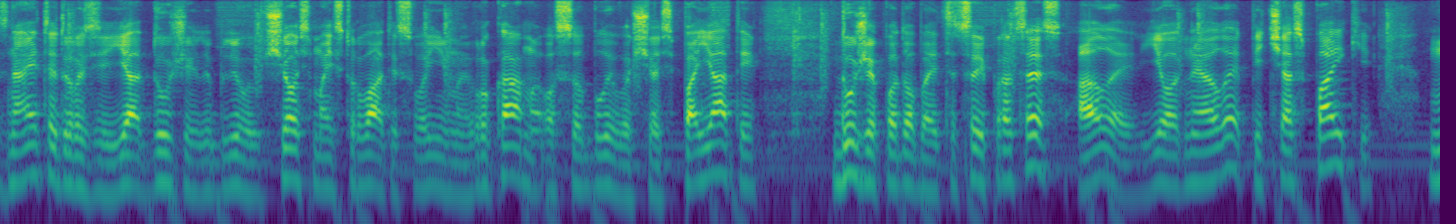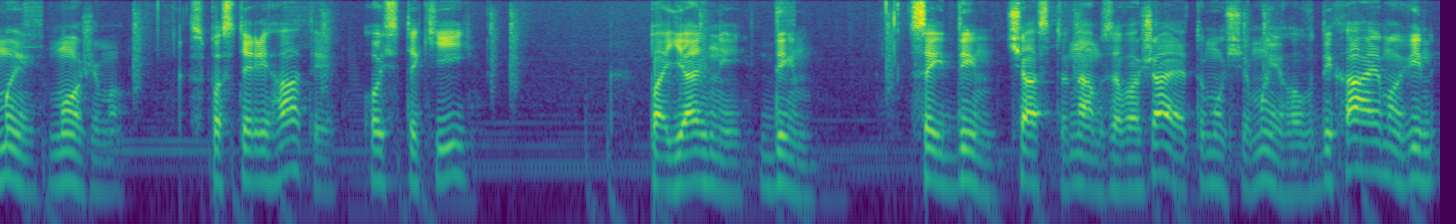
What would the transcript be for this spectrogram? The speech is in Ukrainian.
Знаєте, друзі, я дуже люблю щось майструвати своїми руками, особливо щось паяти. Дуже подобається цей процес, але є одне але під час пайки ми можемо спостерігати ось такий паяльний дим. Цей дим часто нам заважає, тому що ми його вдихаємо, він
